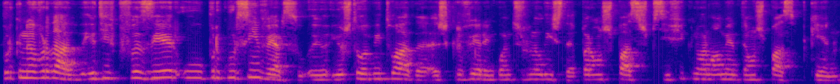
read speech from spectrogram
porque na verdade eu tive que fazer o percurso inverso. Eu, eu estou habituada a escrever enquanto jornalista para um espaço específico, normalmente é um espaço pequeno,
